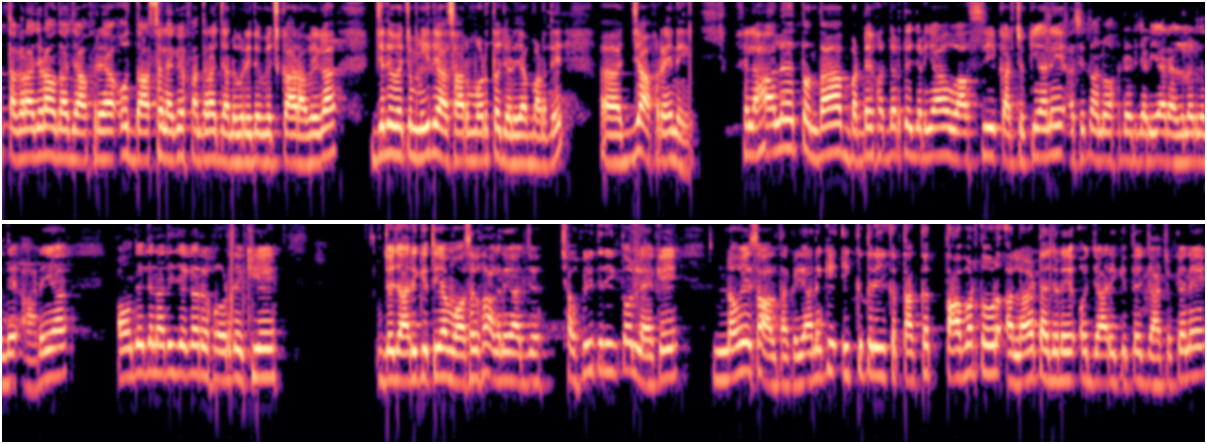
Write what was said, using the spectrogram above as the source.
ਤਗੜਾ ਜਿਹੜਾ ਆਉਂਦਾ ਜਾਫ ਰਿਹਾ ਉਹ 10 ਲੈ ਕੇ 15 ਜਨਵਰੀ ਦੇ ਵਿਚਕਾਰ ਆਵੇਗਾ ਜਿਹਦੇ ਵਿੱਚ ਮੀਂਹ ਦੇ ਆਸਾਰ ਮੁੜ ਤੋਂ ਜਿਹੜੇ ਆ ਬਣਦੇ ਅ, ਰਹੇ ਨੇ। ਫਿਲਹਾਲ ਧੁੰਦਾਂ ਵੱਡੇ ਪੱਧਰ ਤੇ ਜਿਹੜੀਆਂ ਵਾਪਸੀ ਕਰ ਚੁੱਕੀਆਂ ਨੇ। ਅਸੀਂ ਤੁਹਾਨੂੰ ਅਪਡੇਟ ਜਿਹੜੀ ਆ ਰੈਗੂਲਰ ਦਿੰਦੇ ਆ ਰਹੇ ਆ ਆਉਂਦੇ ਦਿਨਾਂ ਦੀ ਜੇਕਰ ਰਿਪੋਰਟ ਦੇਖੀਏ ਜੋ ਜਾਰੀ ਕੀਤੀ ਹੈ ਮੌਸਮ ਵਿਭਾਗ ਨੇ ਅੱਜ 26 ਤਰੀਕ ਤੋਂ ਲੈ ਕੇ ਨਵੇਂ ਸਾਲ ਤੱਕ, ਯਾਨੀ ਕਿ 1 ਤਰੀਕ ਤੱਕ ਤਾਬੜਤੋੜ ਅਲਰਟ ਹੈ ਜਿਹੜੇ ਉਹ ਜਾਰੀ ਕੀਤੇ ਜਾ ਚੁੱਕੇ ਨੇ।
